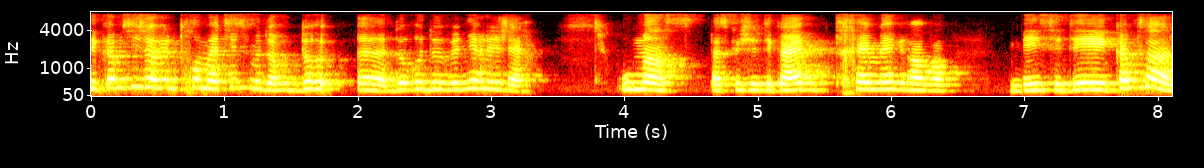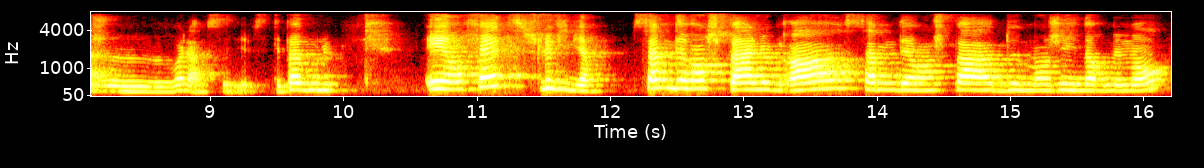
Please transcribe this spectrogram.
C'est comme si j'avais le traumatisme de, euh, de redevenir légère ou mince, parce que j'étais quand même très maigre avant. Mais c'était comme ça, je voilà, c'était pas voulu. Et en fait, je le vis bien. Ça me dérange pas le gras, ça me dérange pas de manger énormément,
